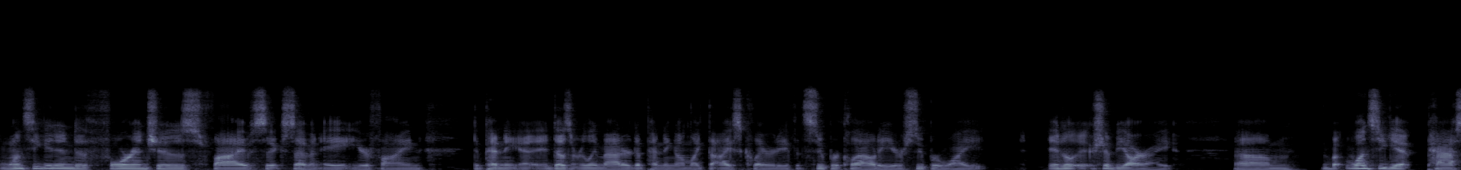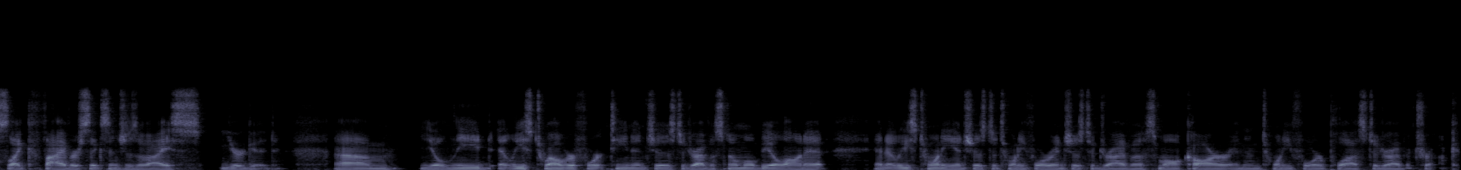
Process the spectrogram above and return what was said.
once you get into four inches, five, six, seven, eight, you're fine. Depending, it doesn't really matter depending on like the ice clarity. If it's super cloudy or super white, it'll it should be all right. Um, but once you get past like five or six inches of ice, you're good. Um, you'll need at least 12 or 14 inches to drive a snowmobile on it and at least 20 inches to 24 inches to drive a small car, and then 24 plus to drive a truck.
